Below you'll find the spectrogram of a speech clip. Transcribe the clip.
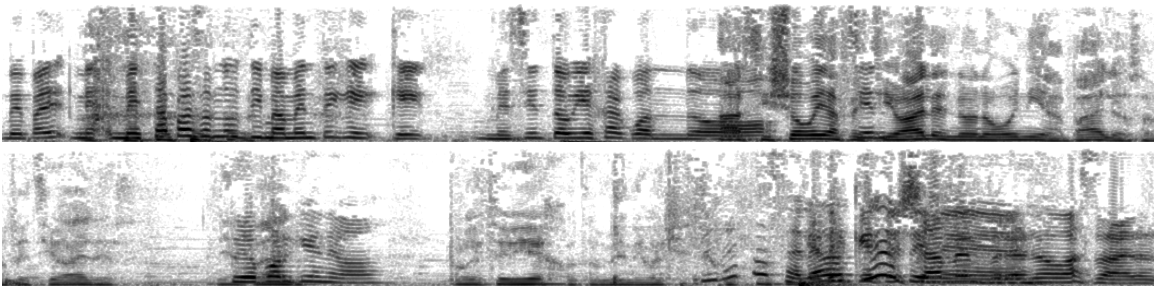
Me, pare- me, me está pasando últimamente que, que me siento vieja cuando... Ah, si yo voy a festivales, no, no voy ni a palos a festivales. A ¿Pero por qué no? Porque estoy viejo también, igual que tú. Querés que te llamen, pero no vas a...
